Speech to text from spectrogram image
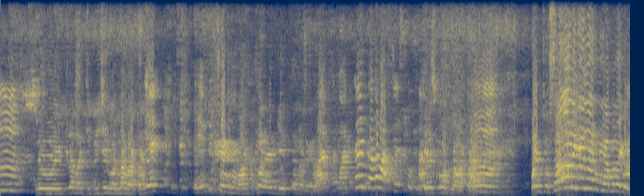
ఉమ్. నువ్వు ఇంట్లో మంచి బిజీగా ఉన్నావట ఏ- ఏంటి? వంట పని కదా. కదా. కొంచెం ఒకసారి వెళ్ళాను మీ అమ్మ దగ్గర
